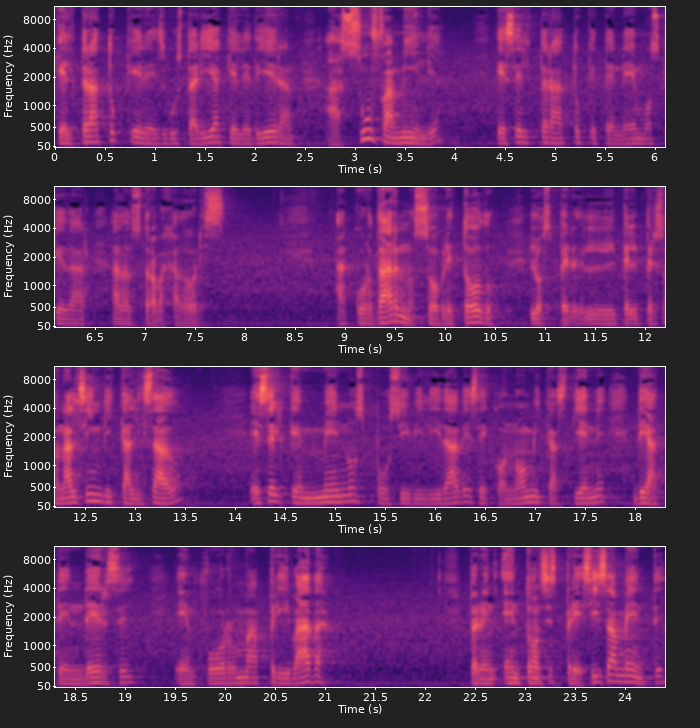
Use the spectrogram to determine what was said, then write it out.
que el trato que les gustaría que le dieran a su familia es el trato que tenemos que dar a los trabajadores. Acordarnos sobre todo los, el personal sindicalizado es el que menos posibilidades económicas tiene de atenderse en forma privada. Pero entonces, precisamente,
